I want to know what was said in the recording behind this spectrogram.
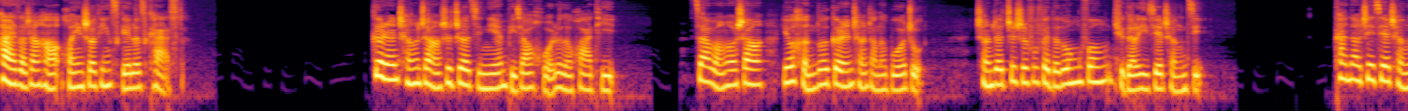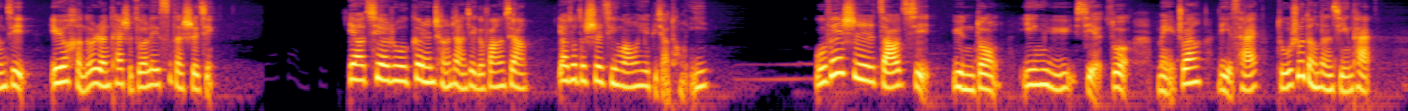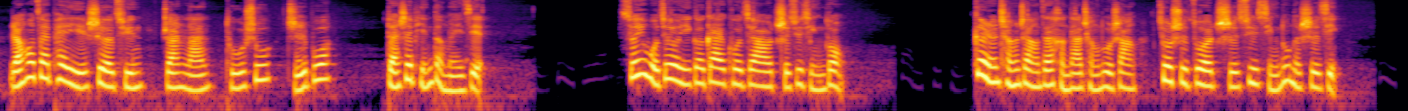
嗨，早上好，欢迎收听 Scalers Cast。个人成长是这几年比较火热的话题，在网络上有很多个人成长的博主，乘着知识付费的东风取得了一些成绩。看到这些成绩，也有很多人开始做类似的事情。要切入个人成长这个方向，要做的事情往往也比较统一，无非是早起、运动、英语、写作、美妆、理财、读书等等形态。然后再配以社群、专栏、图书、直播、短视频等媒介，所以我就有一个概括叫“持续行动”。个人成长在很大程度上就是做持续行动的事情，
